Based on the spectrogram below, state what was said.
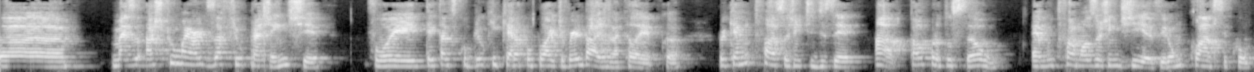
Uh, mas acho que o maior desafio pra gente foi tentar descobrir o que era popular de verdade naquela época. Porque é muito fácil a gente dizer, ah, tal produção é muito famosa hoje em dia, virou um clássico.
